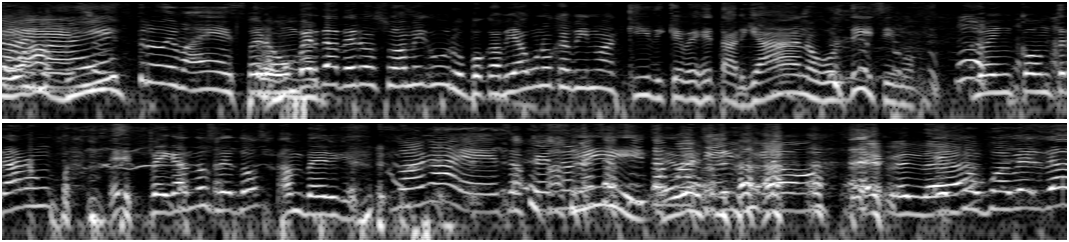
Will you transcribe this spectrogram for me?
maestro de maestro. Pero un verdadero Swami Guru, porque había uno que vino aquí, de que vegetariano, gordísimo. Lo encontraron pegándose dos hamburgues. No haga eso, que no Sí, necesita es más verdad. Es verdad. Eso fue verdad.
